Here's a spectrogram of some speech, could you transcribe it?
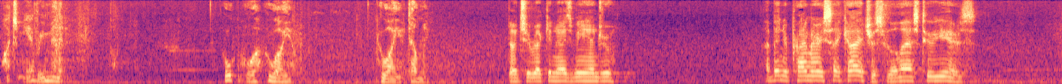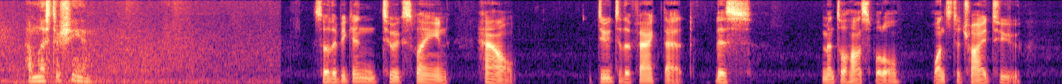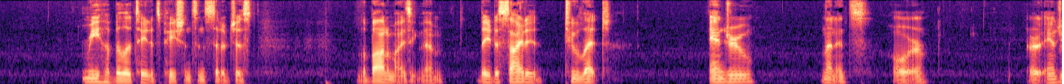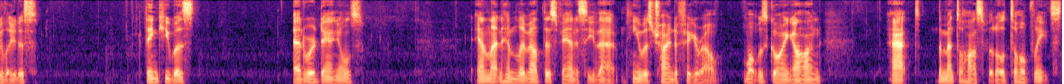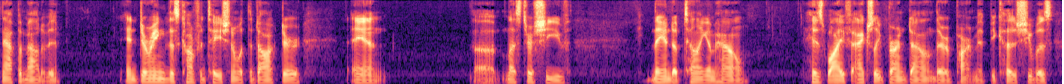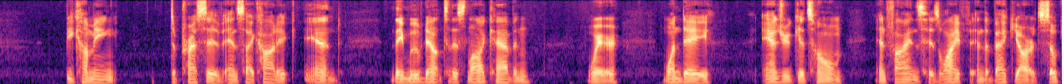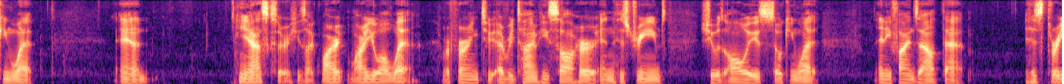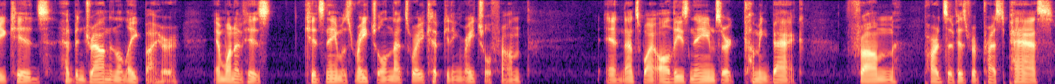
Watch me every minute. Who, who, who are you? Who are you? Tell me. Don't you recognize me, Andrew? I've been your primary psychiatrist for the last two years. I'm Lester Sheehan. So they begin to explain how, due to the fact that this mental hospital wants to try to rehabilitate its patients instead of just lobotomizing them, they decided to let Andrew Lenitz or or Andrew Laeddis think he was Edward Daniels and let him live out this fantasy that he was trying to figure out what was going on at the mental hospital to hopefully snap him out of it. And during this confrontation with the doctor and uh, Lester Sheev, they end up telling him how his wife actually burned down their apartment because she was becoming depressive and psychotic and they moved out to this log cabin where one day Andrew gets home and finds his wife in the backyard soaking wet. And he asks her he's like why why are you all wet? referring to every time he saw her in his dreams she was always soaking wet. And he finds out that his three kids had been drowned in the lake by her. And one of his kids name was Rachel and that's where he kept getting Rachel from and that's why all these names are coming back from parts of his repressed past.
